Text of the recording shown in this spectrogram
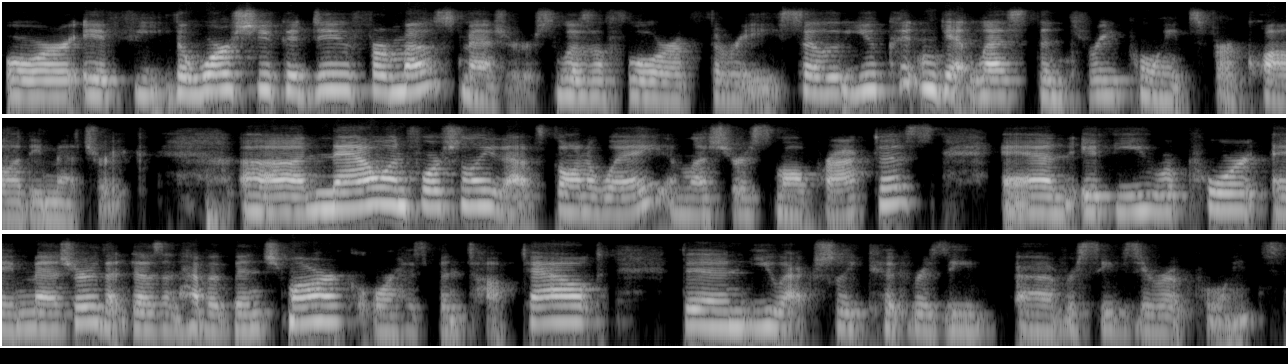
Or if the worst you could do for most measures was a floor of three. So you couldn't get less than three points for a quality metric. Uh, now, unfortunately, that's gone away unless you're a small practice. And if you report a measure that doesn't have a benchmark or has been topped out, then you actually could receive, uh, receive zero points.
